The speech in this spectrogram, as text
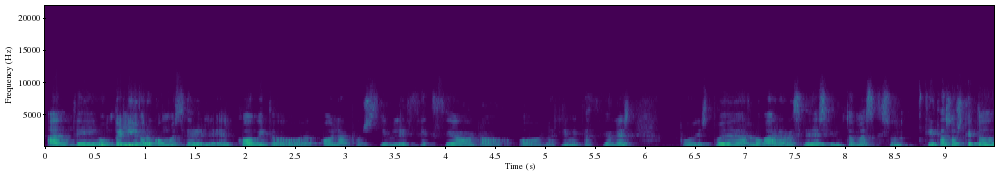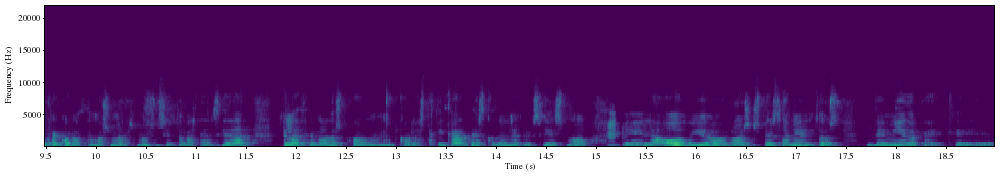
ante un peligro como es el, COVID o, la posible infección o, o las limitaciones, pues puede dar lugar a una serie de síntomas que son quizás los que todos reconocemos más, ¿no? Son síntomas de ansiedad relacionados con, con las taquicardias, con el nerviosismo, el agobio, ¿no? Esos pensamientos de miedo que, que,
